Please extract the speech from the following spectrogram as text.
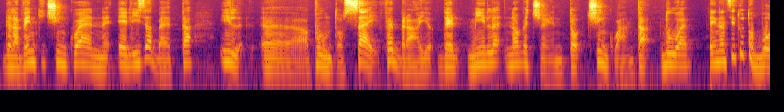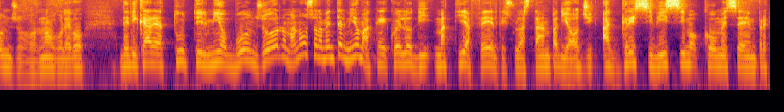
della 25enne Elisabetta il eh, appunto 6 febbraio del 1952. E innanzitutto buongiorno, volevo dedicare a tutti il mio buongiorno, ma non solamente il mio, ma anche quello di Mattia Feltri sulla stampa di oggi, aggressivissimo come sempre.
